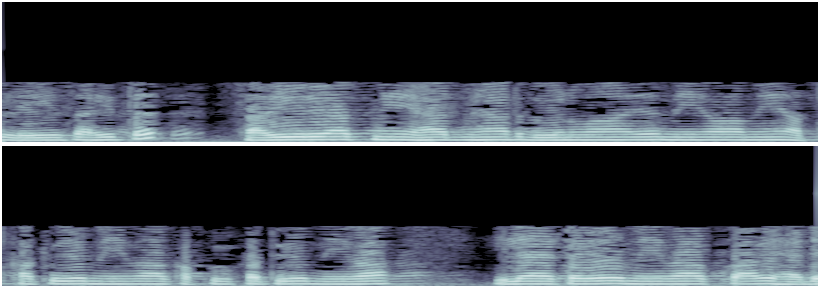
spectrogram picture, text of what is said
ලේ සහිත ශරීරයක් මේ එහාට මෙහාට දුවනවාය මේවා මේ අත්කටුය මේවා කකුල් කටුය මේවා ඉලෑටය මේවා වාගේ හැඩ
